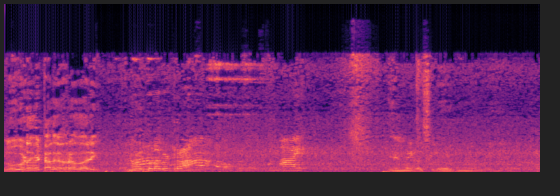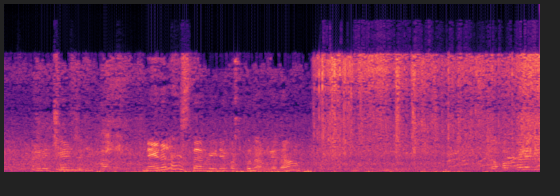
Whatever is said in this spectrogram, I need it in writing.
నువ్వు కూడా పెట్టాలి కదరా వారి? నువ్వు కూడా పెట్టరా? ఏమి అసలు ఇచ్చేయండి. నేనే ఇస్తాను? వీడియో పట్టుకున్నాను కదా. ఒక్కొక్కరికి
